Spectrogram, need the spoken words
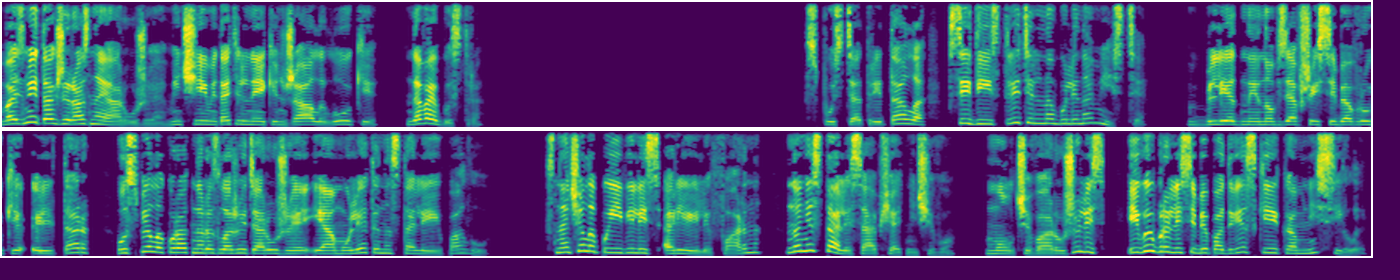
Возьми также разное оружие, мечи, метательные кинжалы, луки. Давай быстро. Спустя три тала все действительно были на месте. Бледный, но взявший себя в руки Эльтар успел аккуратно разложить оружие и амулеты на столе и полу. Сначала появились Ариэль и Фарн, но не стали сообщать ничего. Молча вооружились и выбрали себе подвески и камни силы.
